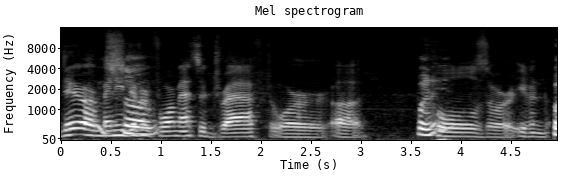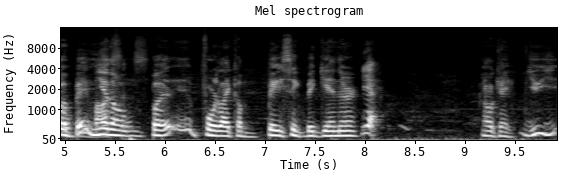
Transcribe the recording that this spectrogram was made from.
there are many So- different formats of draft or uh, but pulls or even but you know, but for like a basic beginner, yeah, okay, you you,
